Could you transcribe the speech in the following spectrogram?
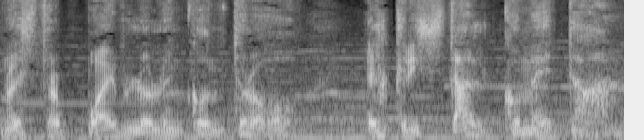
Nuestro pueblo lo encontró, el cristal cometa.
